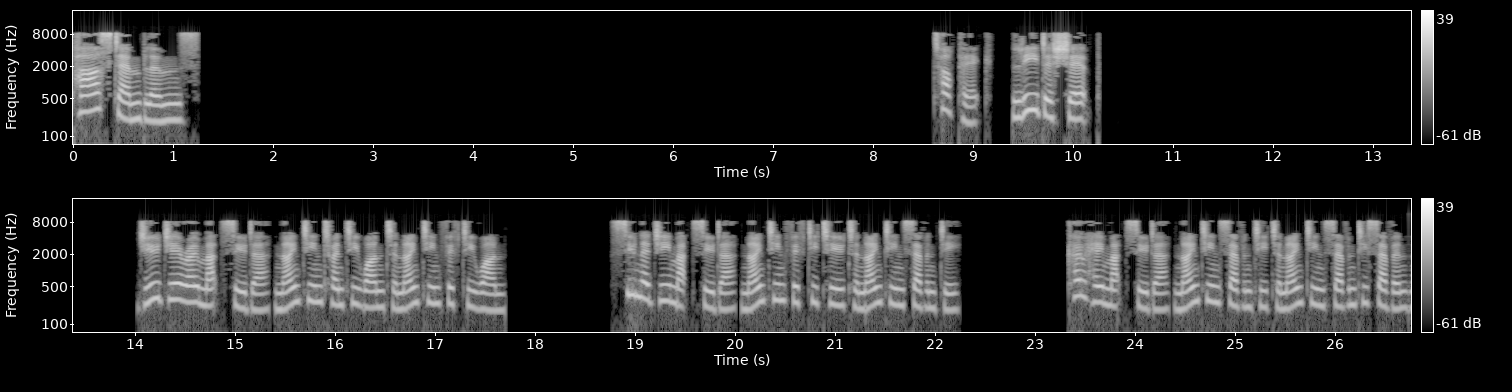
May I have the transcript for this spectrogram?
Past emblems. Topic: Leadership. Jujiro Matsuda (1921–1951), Tsuneji Matsuda (1952–1970), Kohei Matsuda (1970–1977),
